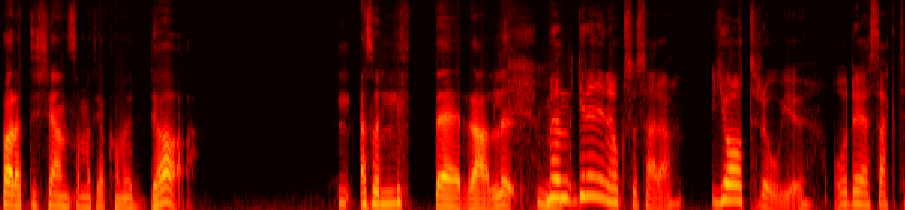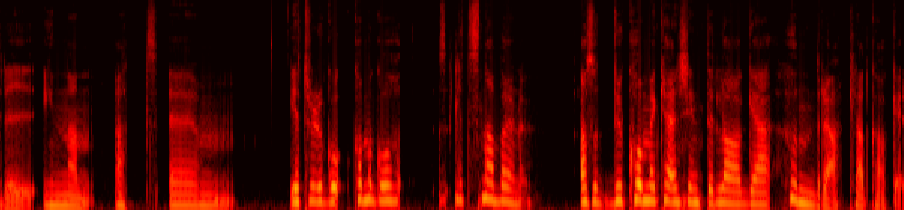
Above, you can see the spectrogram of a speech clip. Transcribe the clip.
för att det känns som att jag kommer dö. Alltså literally. mm. Men grejen är också så här. jag tror ju, och det har jag sagt till dig innan, att ehm, jag tror det går, kommer gå lite snabbare nu. Alltså du kommer kanske inte laga 100 kladdkakor.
